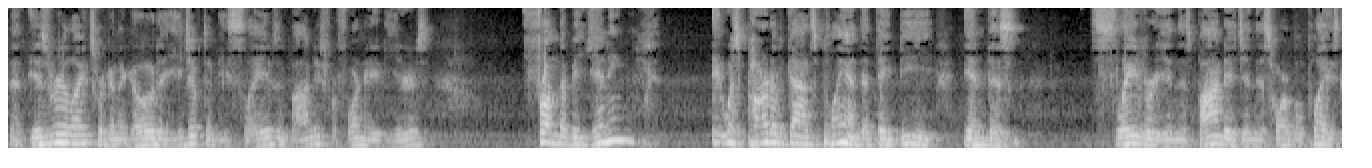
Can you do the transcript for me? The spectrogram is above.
that Israelites were going to go to Egypt and be slaves in bondage for 480 years. From the beginning, it was part of God's plan that they be in this slavery, in this bondage, in this horrible place,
